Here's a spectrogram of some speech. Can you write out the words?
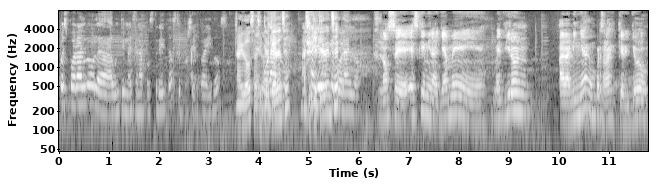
Pues por algo la última escena post créditos, que por cierto hay dos. Hay dos, así que quédense. Así que quédense. por algo. No sé, es que mira, ya me, me dieron a la niña, un personaje que yo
